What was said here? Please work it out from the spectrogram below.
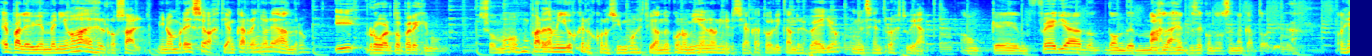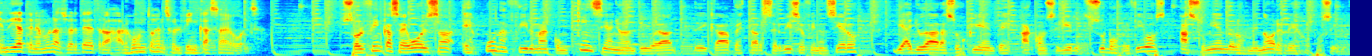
Épale, bienvenidos a Desde el Rosal. Mi nombre es Sebastián Carreño Leandro. Y Roberto Pérez Jimón. Somos un par de amigos que nos conocimos estudiando economía en la Universidad Católica Andrés Bello, en el centro de estudiantes. Aunque en feria do- donde más la gente se conoce en la católica. Hoy en día tenemos la suerte de trabajar juntos en Solfín Casa de Bolsa. Solfin Casa de Bolsa es una firma con 15 años de antigüedad dedicada a prestar servicios financieros y ayudar a sus clientes a conseguir sus objetivos asumiendo los menores riesgos posibles.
